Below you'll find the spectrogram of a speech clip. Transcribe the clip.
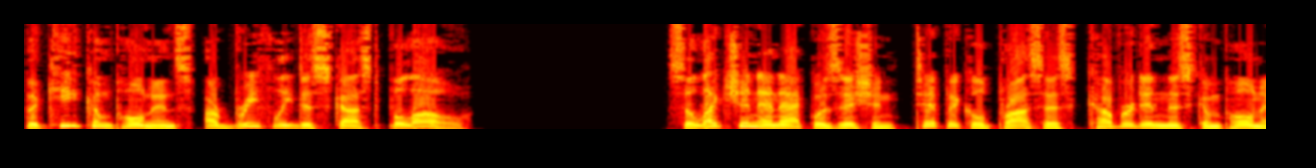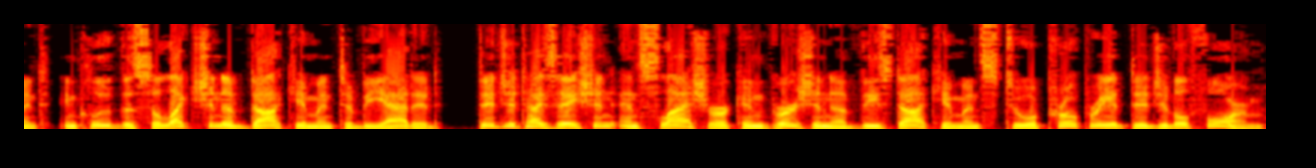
The key components are briefly discussed below. Selection and acquisition, typical process covered in this component include the selection of document to be added, digitization and slash or conversion of these documents to appropriate digital form.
